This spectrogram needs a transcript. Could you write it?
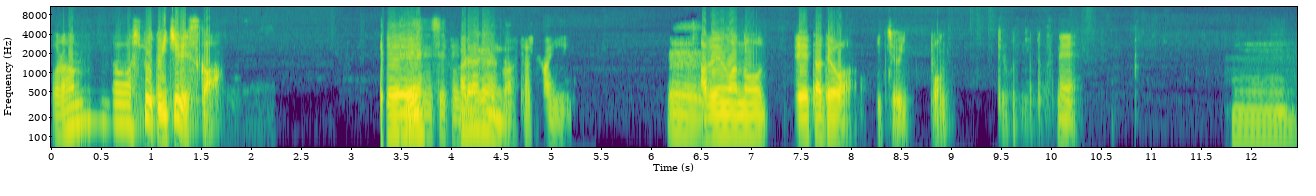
オランダはシュート1ですか？え先制点あれだけなんだ確かに、うん。アベマのデータでは一応1本っていうことになってますね。ー、うん。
